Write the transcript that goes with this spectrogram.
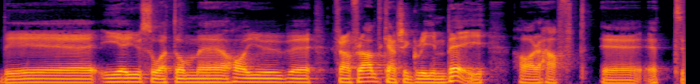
Det är ju så att de eh, har ju, eh, framförallt kanske Green Bay, har haft ett,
